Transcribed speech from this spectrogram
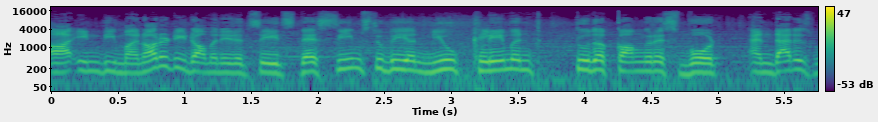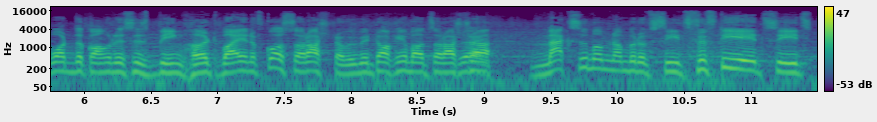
uh, in the minority dominated seats, there seems to be a new claimant to the Congress vote. And that is what the Congress is being hurt by. And of course, Saurashtra. We've been talking about Saurashtra. Right. Maximum number of seats, 58 seats.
